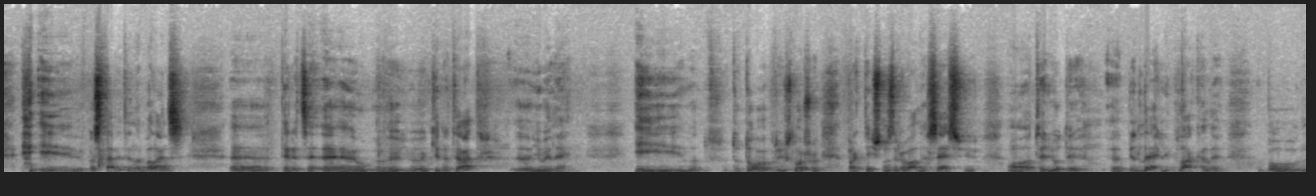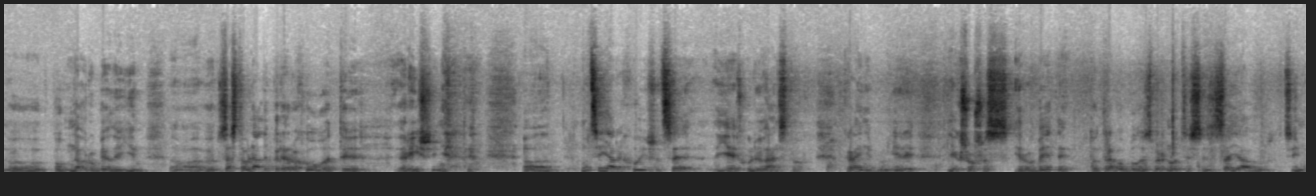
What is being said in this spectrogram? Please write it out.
і поставити на баланс е, е, е, кінотеатр ювілейний. ювілей. І от до того прийшло, що практично зривали сесію. От, люди е, підлеглі плакали, бо бо нагрубили їм, заставляли перераховувати рішення. От. Ну, це я рахую, що це є хуліганство. В крайній мірі, якщо щось і робити, то треба було звернутися з заявою цим.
